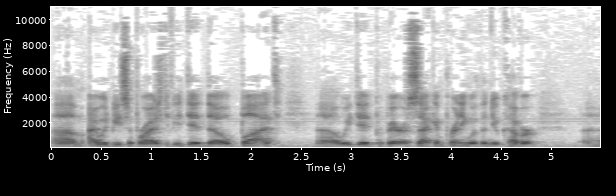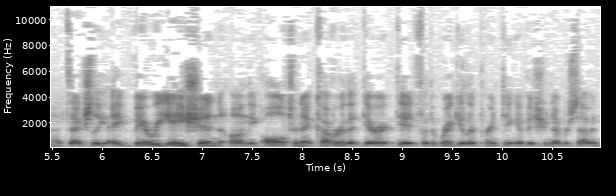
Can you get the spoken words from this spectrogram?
Um, I would be surprised if you did, though. But uh, we did prepare a second printing with a new cover uh, it's actually a variation on the alternate cover that Darick did for the regular printing of issue number seven.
